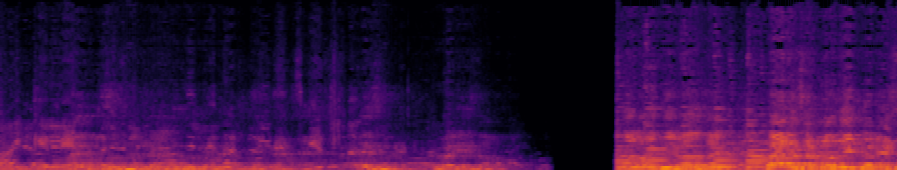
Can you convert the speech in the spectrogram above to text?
Ay, qué Vamos a aplaudir con esa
